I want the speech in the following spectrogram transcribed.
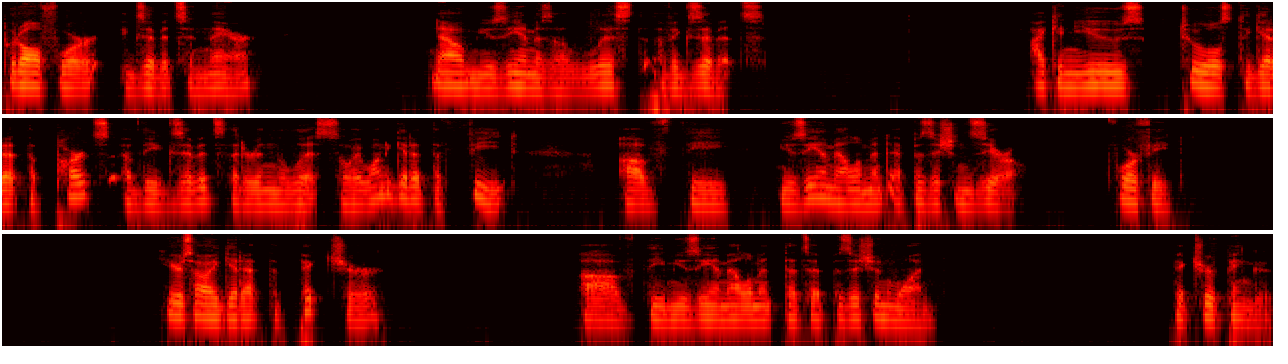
Put all four exhibits in there. Now Museum is a list of exhibits. I can use tools to get at the parts of the exhibits that are in the list. So I want to get at the feet of the museum element at position 0, 4 feet. Here's how I get at the picture of the museum element that's at position 1. Picture of Pingu.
